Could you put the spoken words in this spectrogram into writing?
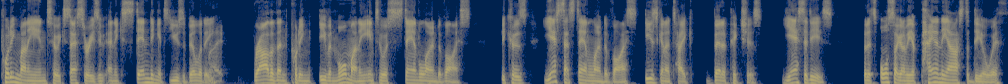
putting money into accessories and extending its usability right. rather than putting even more money into a standalone device. Because yes, that standalone device is going to take better pictures. Yes, it is but it's also going to be a pain in the ass to deal with.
